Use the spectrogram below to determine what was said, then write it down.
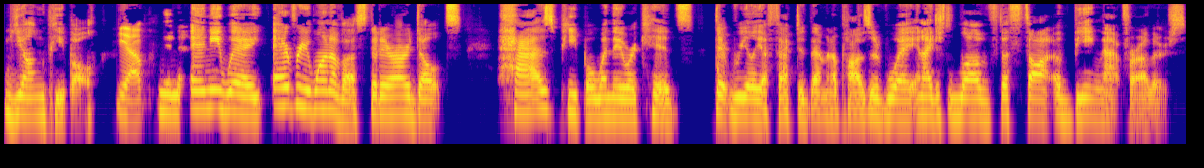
young people. Yep. In any way, every one of us that are adults has people when they were kids that really affected them in a positive way. And I just love the thought of being that for others.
